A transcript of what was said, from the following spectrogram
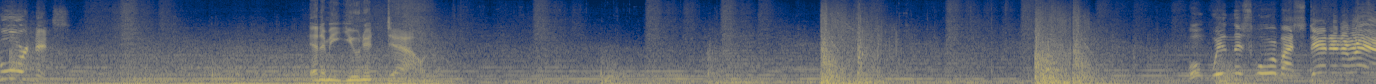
coordinates? Enemy unit down. Won't win this war by standing around.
